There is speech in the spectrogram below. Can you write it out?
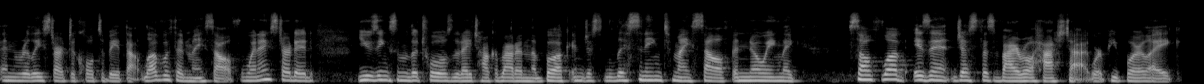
and really start to cultivate that love within myself. When I started using some of the tools that I talk about in the book and just listening to myself and knowing like self love isn't just this viral hashtag where people are like,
